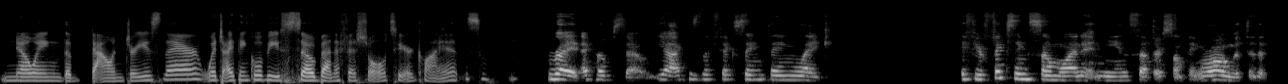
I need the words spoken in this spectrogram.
knowing the boundaries there, which I think will be so beneficial to your clients. Right. I hope so. Yeah. Cause the fixing thing, like, if you're fixing someone, it means that there's something wrong with the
